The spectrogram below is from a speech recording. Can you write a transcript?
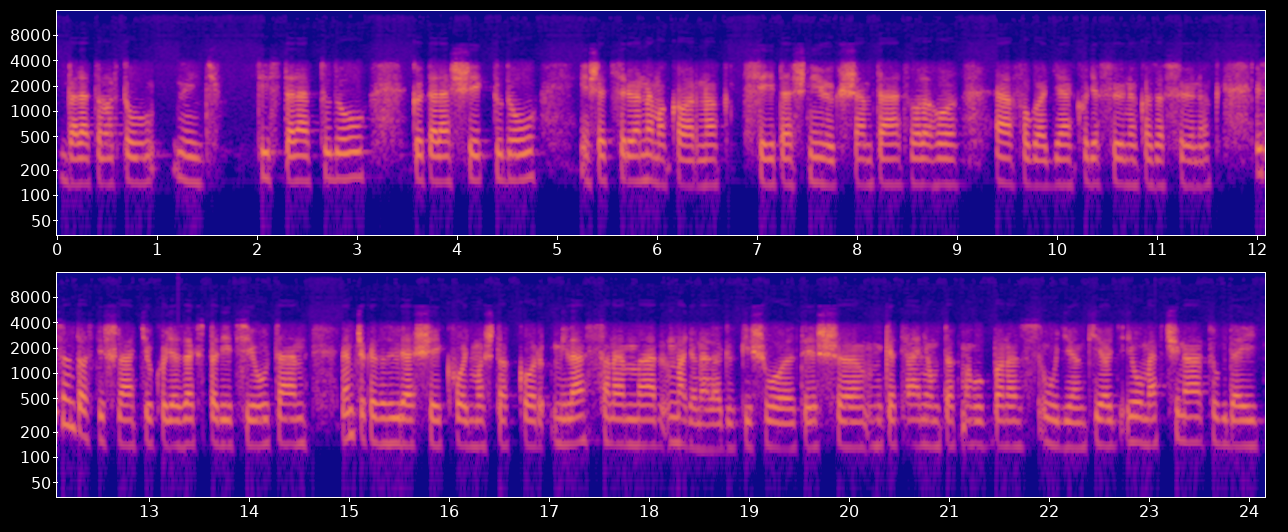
beletartó, így tisztelettudó, kötelességtudó és egyszerűen nem akarnak szétesni ők sem, tehát valahol elfogadják, hogy a főnök az a főnök. Viszont azt is látjuk, hogy az expedíció után nem csak ez az üresség, hogy most akkor mi lesz, hanem már nagyon elegük is volt, és miket elnyomtak magukban, az úgy jön ki, hogy jó, megcsináltuk, de így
